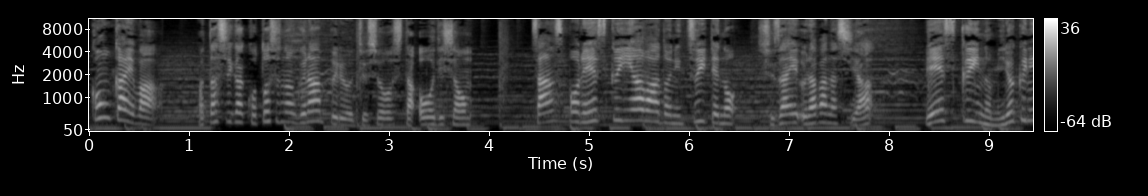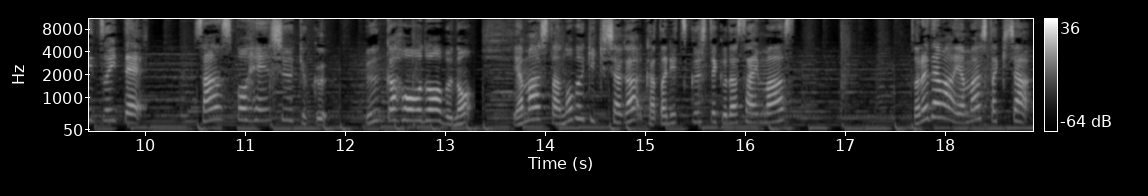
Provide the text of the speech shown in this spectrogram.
今回は、私が今年のグランプリを受賞したオーディション、サンスポレースクイーンアワードについての取材裏話や、レースクイーンの魅力について、サンスポ編集局文化報道部の山下信樹記者が語り尽くしてくださいます。それでは山下記者、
